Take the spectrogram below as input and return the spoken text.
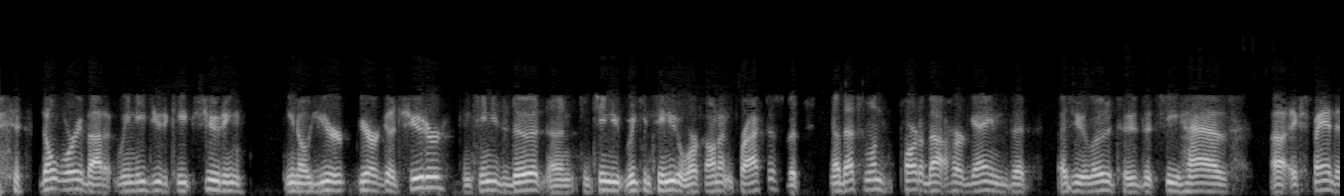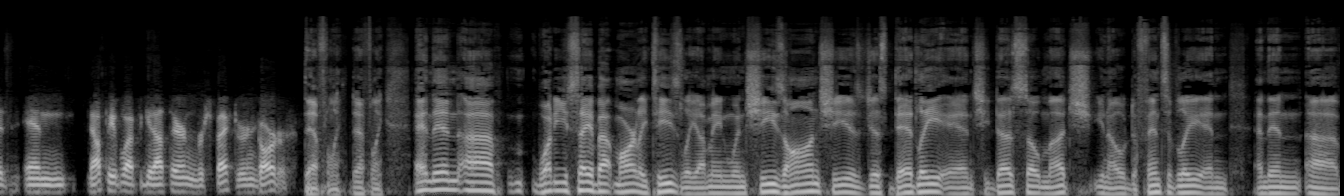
don't worry about it. We need you to keep shooting. You know, you're you're a good shooter. Continue to do it, and continue. We continue to work on it in practice. But you know, that's one part about her game that, as you alluded to, that she has uh, expanded, and now people have to get out there and respect her and guard her. Definitely, definitely. And then, uh, what do you say about Marley Teasley? I mean, when she's on, she is just deadly, and she does so much, you know, defensively, and and then, uh,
